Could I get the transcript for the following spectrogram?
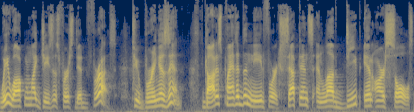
we welcome like Jesus first did for us to bring us in. God has planted the need for acceptance and love deep in our souls.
